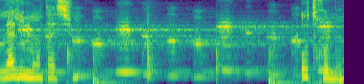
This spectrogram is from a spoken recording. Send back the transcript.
L'alimentation autrement.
